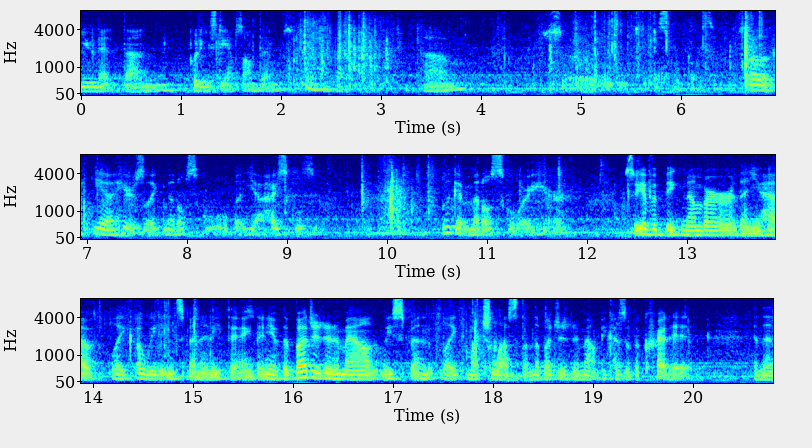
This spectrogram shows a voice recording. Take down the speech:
unit than putting stamps on things. Um, So, uh, yeah, here's like middle school, but yeah, high school's, look at middle school right here. So you have a big number, then you have like, oh, we didn't spend anything, then you have the budgeted amount, we spent like much less than the budgeted amount because of a credit. And then,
